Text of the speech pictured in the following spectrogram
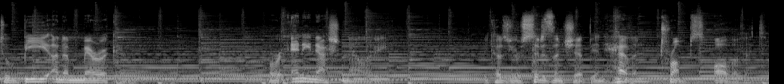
to be an American, or any nationality, because your citizenship in heaven trumps all of it.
